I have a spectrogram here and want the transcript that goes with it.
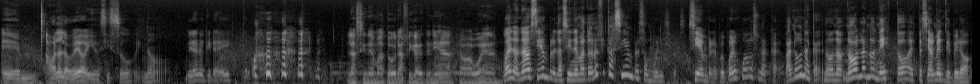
eh, ahora lo veo y decís, uy, no. Mirá lo que era esto. La cinematográfica que tenía estaba buena. Bueno, no, siempre. Las cinematográficas siempre son buenísimas. Siempre. Pero por el juego es una cagada. No, no, no, no hablando en esto especialmente, pero.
